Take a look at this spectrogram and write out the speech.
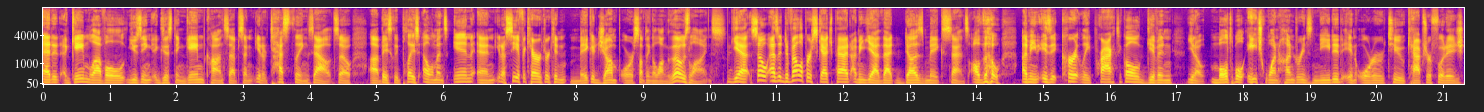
edit a game level using existing game concepts and, you know, test things out. So uh, basically place elements in and, you know, see if a character can make a jump or something along those lines. Yeah, so as a developer sketchpad, I mean, yeah, that does make sense. Although, I mean, is it currently practical given, you know, multiple H100s needed in order to capture footage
